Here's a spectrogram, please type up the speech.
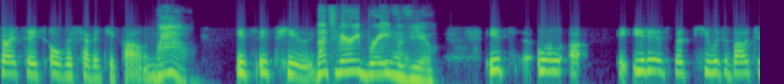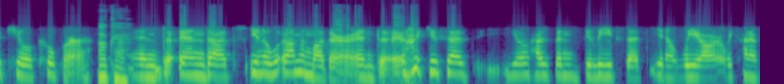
So I'd say it's over 70 pounds. Wow. It's it's huge. That's very brave of you. It's well, uh, it is, but he was about to kill Cooper. Okay. And and that's you know I'm a mother, and uh, like you said, your husband believes that you know we are we kind of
